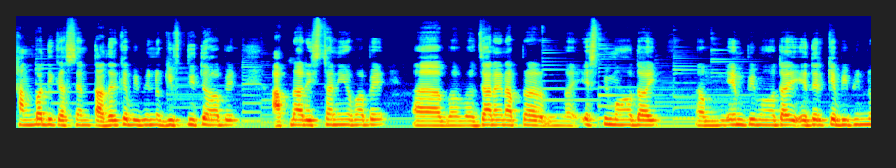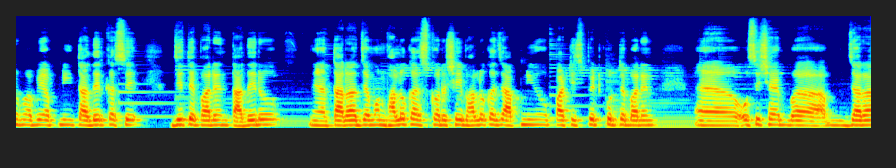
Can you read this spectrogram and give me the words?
সাংবাদিক আছেন, তাদেরকে বিভিন্ন গিফট দিতে হবে। আপনার স্থানীয়ভাবে জানেন আপনার এসপি মহোদয় এমপি মহোদয়, এদেরকে বিভিন্নভাবে আপনি তাদের কাছে যেতে পারেন। তাদেরও তারা যেমন ভালো কাজ করে, সেই ভালো কাজে আপনিও পার্টিসিপেট করতে পারেন। ওসি সাহেব যারা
